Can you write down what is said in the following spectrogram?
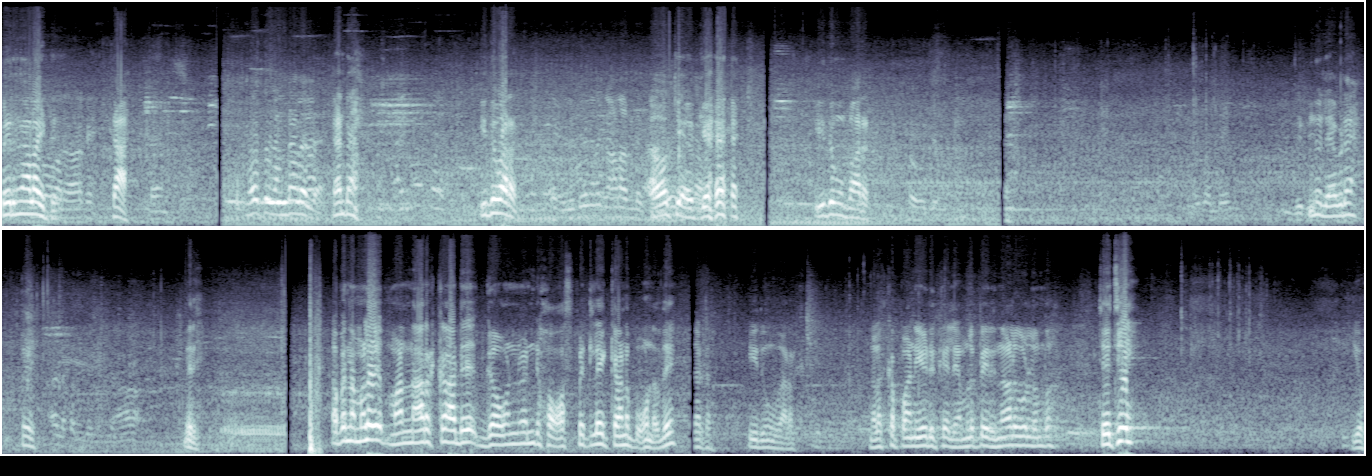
പെരുന്നാളായിട്ട്. ടാ വേണ്ട ഇത് പറ ഓക്കെ ഓക്കെ. ഇത് മുബാറക്. ഒന്നുമില്ല എവിടെ വരെ. അപ്പം നമ്മൾ മണ്ണാർക്കാട് ഗവൺമെന്റ് ഹോസ്പിറ്റലിലേക്കാണ് പോകേണ്ടത് കേട്ടോ ഇത് മുബാറക്. നിങ്ങളൊക്കെ പണിയെടുക്കല്ലേ? നമ്മൾ പെരുന്നാൾ കൊള്ളുമ്പോൾ ചേച്ചി. അയ്യോ.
